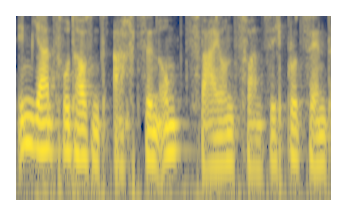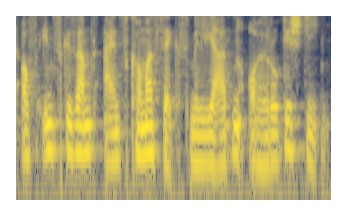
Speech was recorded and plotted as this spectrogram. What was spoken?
im Jahr 2018 um 22 Prozent auf insgesamt 1,6 Milliarden Euro gestiegen.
